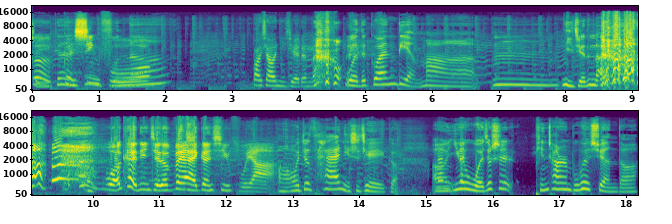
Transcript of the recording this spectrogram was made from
个更幸福呢？报销，你觉得呢？我的观点嘛，嗯，你觉得呢？我肯定觉得被爱更幸福呀。啊，我就猜你是这个。嗯，因为我就是平常人不会选的。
